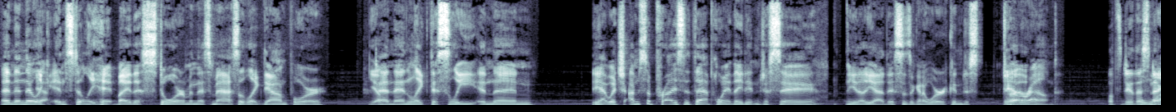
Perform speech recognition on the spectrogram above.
And then they're like Yeah. instantly hit by this storm and this massive like downpour. yeah." and then like the sleet and then yeah which i'm surprised at that point they didn't just say you know yeah this isn't gonna work and just turn Yeah. around Let's do this next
